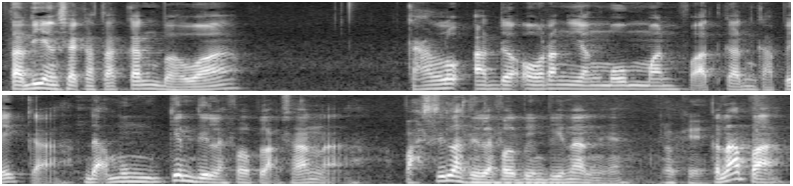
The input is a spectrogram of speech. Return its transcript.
tadi yang saya katakan bahwa kalau ada orang yang mau memanfaatkan KPK, tidak mungkin di level pelaksana, pastilah di level pimpinan ya. Oke. Kenapa?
